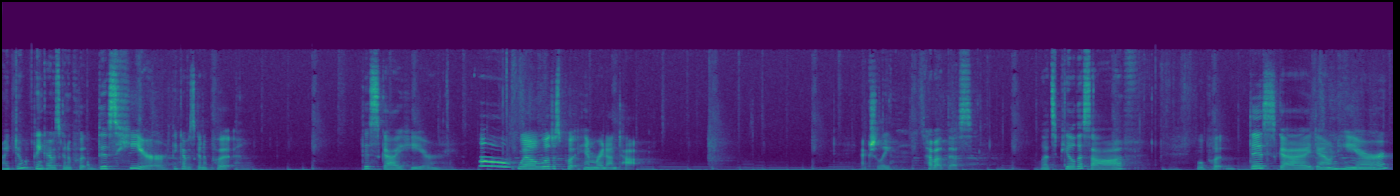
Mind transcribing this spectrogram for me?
I don't think I was gonna put this here. I think I was gonna put this guy here. Oh, well, we'll just put him right on top. Actually, how about this? Let's peel this off. We'll put this guy down here.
